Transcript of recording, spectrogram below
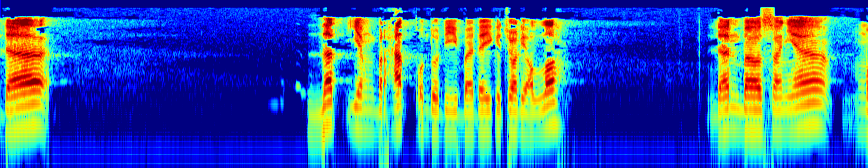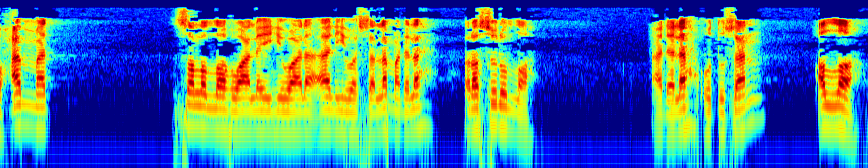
ada zat yang berhak untuk diibadahi kecuali Allah. Dan bahwasanya Muhammad sallallahu alaihi wa ala alihi wasallam adalah Rasulullah. Adalah utusan Allah.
